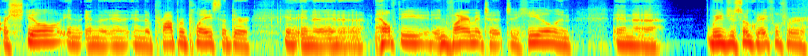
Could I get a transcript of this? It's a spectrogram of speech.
are still in, in, the, in the proper place, that they're in, in, a, in a healthy environment to, to heal. And, and uh, we're just so grateful for,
